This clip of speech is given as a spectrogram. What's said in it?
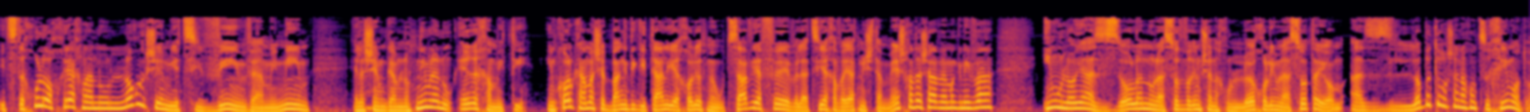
יצטרכו להוכיח לנו לא רק שהם יציבים ואמינים, אלא שהם גם נותנים לנו ערך אמיתי. עם כל כמה שבנק דיגיטלי יכול להיות מעוצב יפה ולהציע חוויית משתמש חדשה ומגניבה, אם הוא לא יעזור לנו לעשות דברים שאנחנו לא יכולים לעשות היום, אז לא בטוח שאנחנו צריכים אותו.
